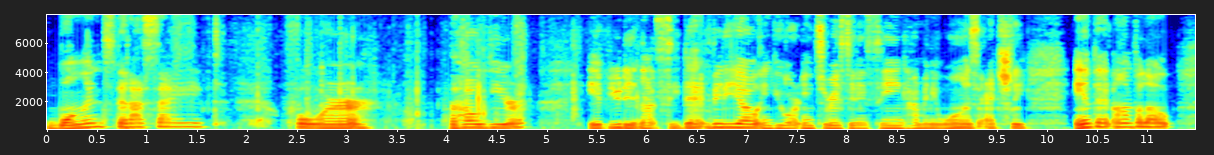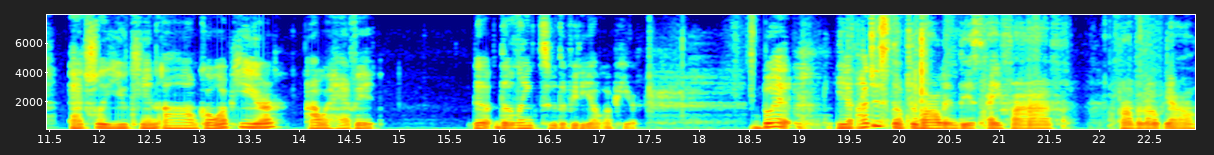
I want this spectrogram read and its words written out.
ones that I saved for the whole year. If you did not see that video and you are interested in seeing how many ones actually in that envelope, actually you can um, go up here. I will have it, the, the link to the video up here. But yeah, I just stuffed them all in this A5 envelope, y'all.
